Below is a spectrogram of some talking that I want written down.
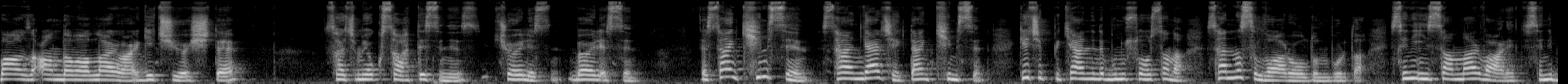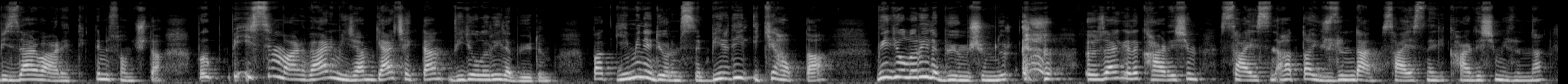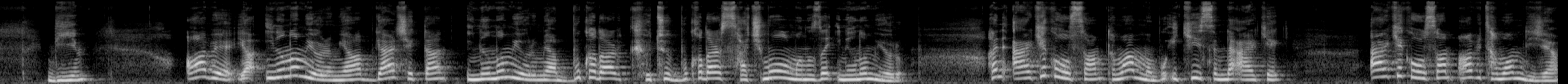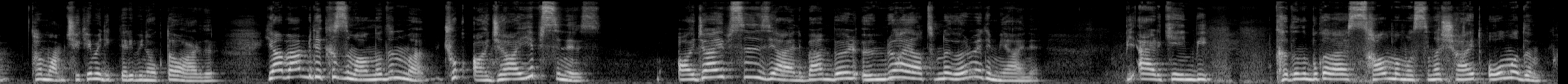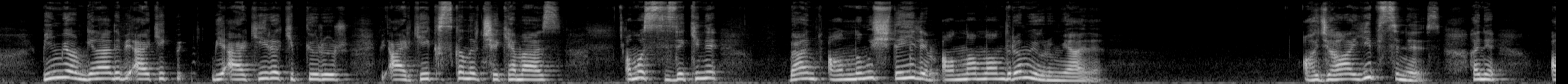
bazı andavallar var geçiyor işte. Saçma yok sahtesiniz. Şöylesin, böylesin. Ya sen kimsin? Sen gerçekten kimsin? Geçip bir kendine bunu sorsana. Sen nasıl var oldun burada? Seni insanlar var etti. Seni bizler var ettik değil mi sonuçta? Bak bir isim var vermeyeceğim. Gerçekten videolarıyla büyüdüm. Bak yemin ediyorum size bir değil iki hatta videolarıyla büyümüşümdür. Özellikle de kardeşim sayesinde hatta yüzünden sayesinde kardeşim yüzünden diyeyim. Abi ya inanamıyorum ya gerçekten inanamıyorum ya bu kadar kötü bu kadar saçma olmanıza inanamıyorum. Hani erkek olsam tamam mı bu iki isim de erkek. Erkek olsam abi tamam diyeceğim. Tamam çekemedikleri bir nokta vardır. Ya ben bir de kızım anladın mı? Çok acayipsiniz. Acayipsiniz yani. Ben böyle ömrü hayatımda görmedim yani. Bir erkeğin bir kadını bu kadar salmamasına şahit olmadım. Bilmiyorum genelde bir erkek bir erkeği rakip görür. Bir erkeği kıskanır, çekemez. Ama sizdekini ben anlamış değilim. Anlamlandıramıyorum yani. Acayipsiniz. Hani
